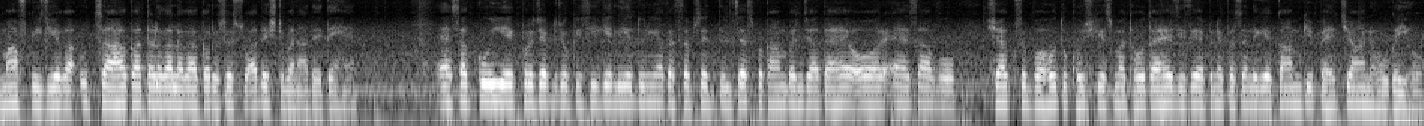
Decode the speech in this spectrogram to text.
माफ़ कीजिएगा, उत्साह का तड़का लगाकर उसे स्वादिष्ट बना देते हैं। ऐसा कोई एक प्रोजेक्ट जो किसी के लिए दुनिया का सबसे दिलचस्प काम बन जाता है और ऐसा वो शख्स बहुत खुशकिस्मत होता है जिसे अपने पसंद के काम की पहचान हो गई हो।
